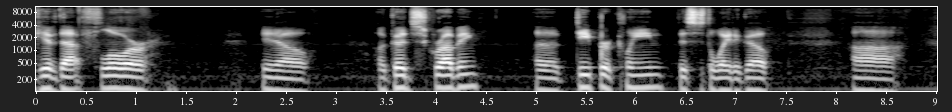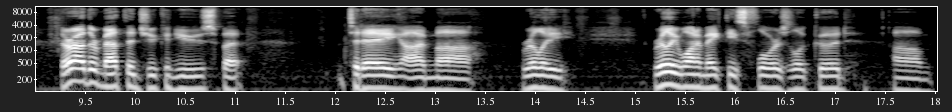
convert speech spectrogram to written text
give that floor, you know, a good scrubbing, a deeper clean, this is the way to go. Uh, there are other methods you can use, but today I'm uh, really, really want to make these floors look good. Um,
